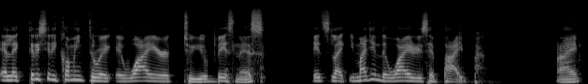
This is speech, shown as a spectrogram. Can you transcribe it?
electricity coming through a, a, wire to your business it's like imagine the wire is a pipe right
